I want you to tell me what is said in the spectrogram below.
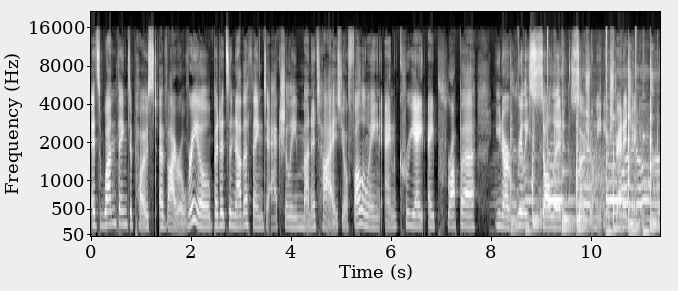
It's one thing to post a viral reel, but it's another thing to actually monetize your following and create a proper, you know, really solid social media strategy.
